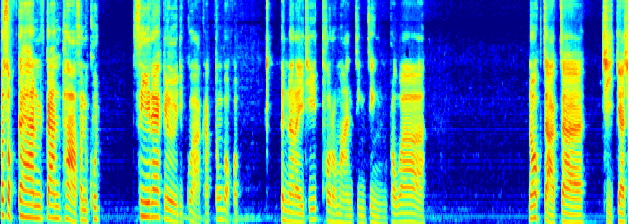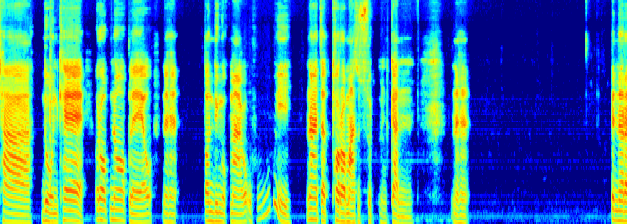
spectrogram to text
ประสบการณ์การผ่าฟันคุดซี่แรกเลยดีกว่าครับ ต้องบอกว่าเป็นอะไรที่ทรมานจริง ๆ เพราะว่า นอกจากจะฉีดยาชาโดนแค่รอบนอกแล้วนะฮะตอนดึงออกมาก็โอ้โห น่าจะทรมานสุดๆเหมือนกันนะฮะเป็นอะไร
